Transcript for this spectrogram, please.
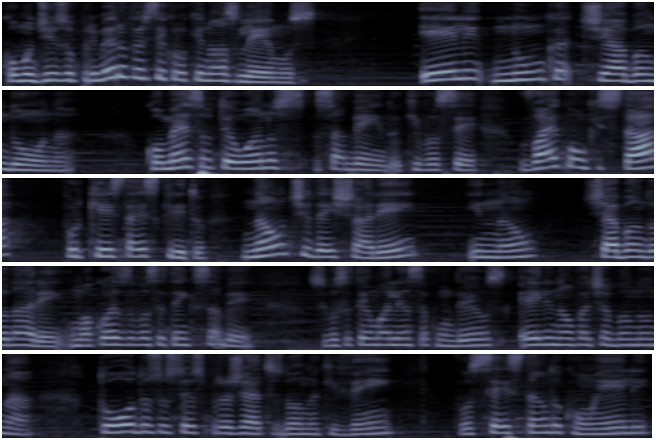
como diz o primeiro versículo que nós lemos, ele nunca te abandona. Começa o teu ano sabendo que você vai conquistar porque está escrito: Não te deixarei e não te abandonarei. Uma coisa você tem que saber: se você tem uma aliança com Deus, Ele não vai te abandonar. Todos os seus projetos do ano que vem, você estando com Ele,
